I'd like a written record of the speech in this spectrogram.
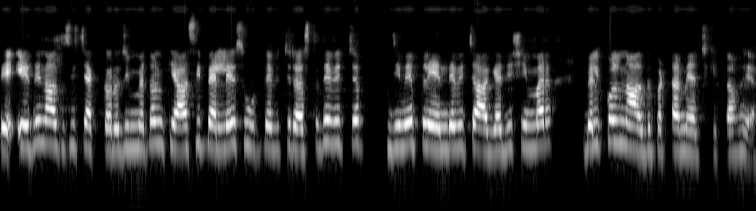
ਤੇ ਇਹਦੇ ਨਾਲ ਤੁਸੀਂ ਚੈੱਕ ਕਰੋ, ਜਿਵੇਂ ਮੈਂ ਤੁਹਾਨੂੰ ਕਿਹਾ ਸੀ, ਪਹਿਲੇ ਸੂਟ ਦੇ ਵਿੱਚ ਰਸਟ ਦੇ ਵਿੱਚ, ਜਿਵੇਂ ਪਲੇਨ ਦੇ ਵਿੱਚ ਆ ਗਿਆ ਜੀ ਸ਼ਿਮਰ ਬਿਲਕੁਲ ਨਾਲ ਦੁਪੱਟਾ ਮੈਚ ਕੀਤਾ ਹੋਇਆ।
